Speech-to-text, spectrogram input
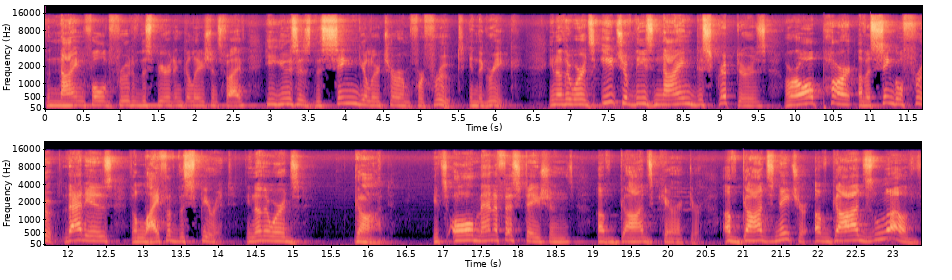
the ninefold fruit of the Spirit in Galatians 5, he uses the singular term for fruit in the Greek. In other words, each of these nine descriptors are all part of a single fruit. That is the life of the Spirit. In other words, God. It's all manifestations of God's character, of God's nature, of God's love.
